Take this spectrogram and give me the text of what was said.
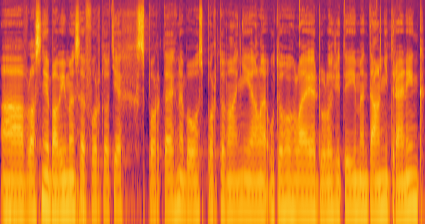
A vlastně bavíme se furt o těch sportech nebo o sportování, ale u tohohle je důležitý mentální trénink.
